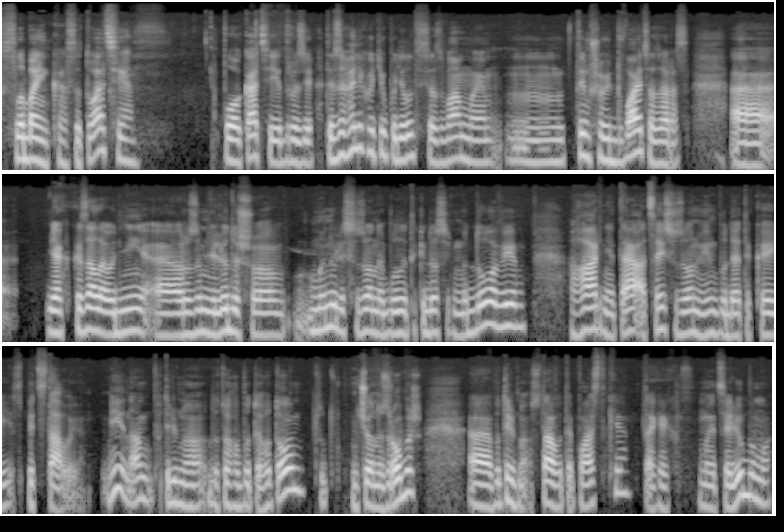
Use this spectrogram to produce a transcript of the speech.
слабенька ситуація по акації, друзі. Ти взагалі хотів поділитися з вами м, тим, що відбувається зараз. Е, як казали одні е, розумні люди, що минулі сезони були такі досить медові, гарні, та, а цей сезон він буде такий з підставою. І нам потрібно до того бути готовим. Тут нічого не зробиш. Е, потрібно ставити пастки, так як ми це любимо,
